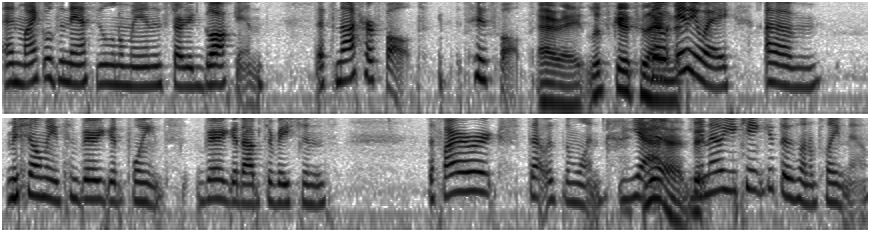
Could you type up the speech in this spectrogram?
And Michael's a nasty little man and started gawking. That's not her fault. It's his fault. All right, let's go to that. So anyway, um, Michelle made some very good points, very good observations. The fireworks, that was the one. Yeah, Yeah, the- you know you can't get those on a plane now.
